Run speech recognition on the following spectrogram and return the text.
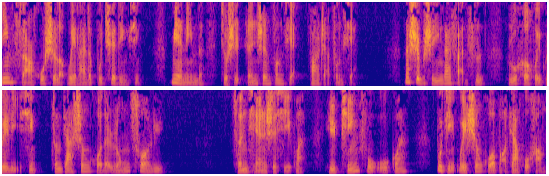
因此而忽视了未来的不确定性，面临的就是人身风险、发展风险。那是不是应该反思如何回归理性，增加生活的容错率？存钱是习惯，与贫富无关，不仅为生活保驾护航，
